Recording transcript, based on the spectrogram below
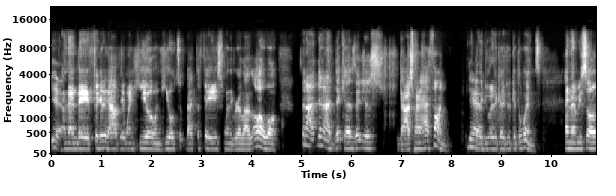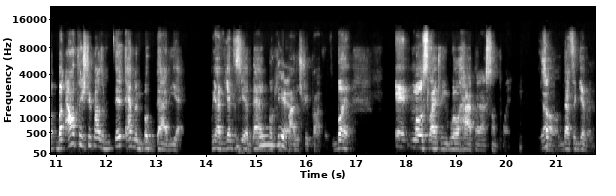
Yeah. And then they figured it out. They went heel and heel took back to face when they realized, oh well, they're not they're not dickheads. They're just guys trying to have fun. Yeah. They do what they gotta do to get the wins. And then we saw, but I don't think Street Profits they haven't been booked bad yet. We have yet to see a bad mm, booking yeah. by the Street Profits, but it most likely will happen at some point. Yep. So that's a given.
